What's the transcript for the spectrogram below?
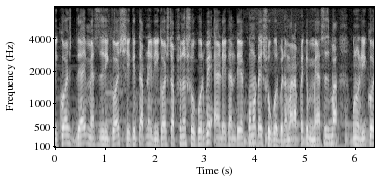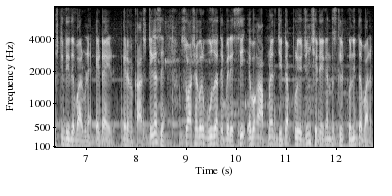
রিকোয়েস্ট দেয় মেসেজ রিকোয়েস্ট সেক্ষেত্রে আপনি রিকোয়েস্ট অপশনে শো করবে অ্যান্ড এখান থেকে কোনোটাই শো করবে না। মানে আপনাকে মেসেজ বা কোনো রিকোয়েস্টই দিতে পারবে না। এটাই, এটার কাজ, ঠিক আছে? সো আশা করি বুঝাতে পেরেছি এবং আপনার যেটা প্রয়োজন সেটা এখান থেকে সিলেক্ট করে নিতে পারেন।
